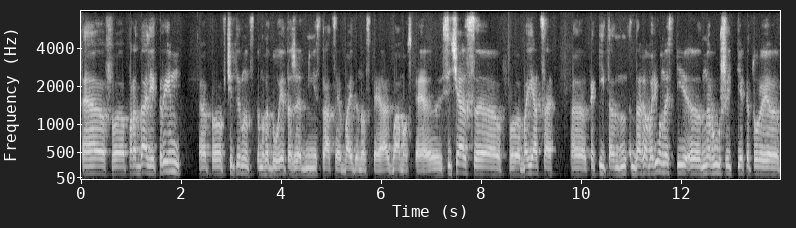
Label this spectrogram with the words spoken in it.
продали Крым, в 2014 году это же администрация байденовская, обамовская. Сейчас боятся Э, какие-то договоренности э, нарушить, те, которые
